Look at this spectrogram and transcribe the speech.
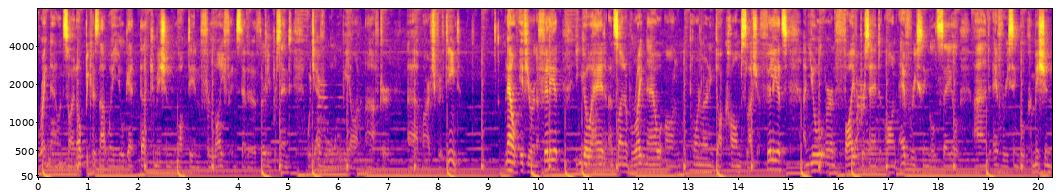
right now and sign up because that way you'll get that commission locked in for life instead of the 30 percent which everyone will be on after uh, march 15th now, if you're an affiliate, you can go ahead and sign up right now on pornlearning.com slash affiliates and you'll earn 5% on every single sale and every single commission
